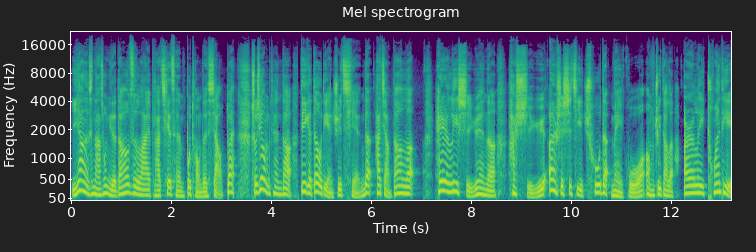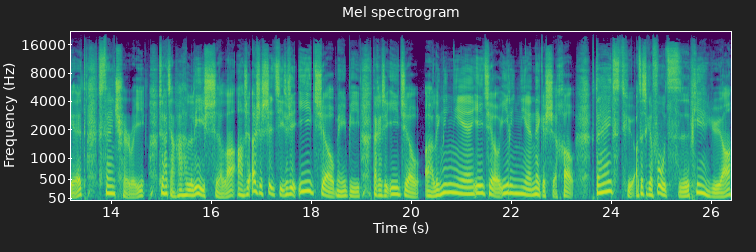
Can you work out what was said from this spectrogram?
一样的是拿出你的刀子来，把它切成不同的小段。首先，我们看到第一个逗点之前 的，他讲到了。黑人历史月呢，它始于二十世纪初的美国。我们注意到了 early twentieth century，所以他讲它的历史了啊，是二十世纪，就是一九 maybe 大概是一九呃零零年、一九一零年那个时候。Thanks to 啊，这是个副词片语哦，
